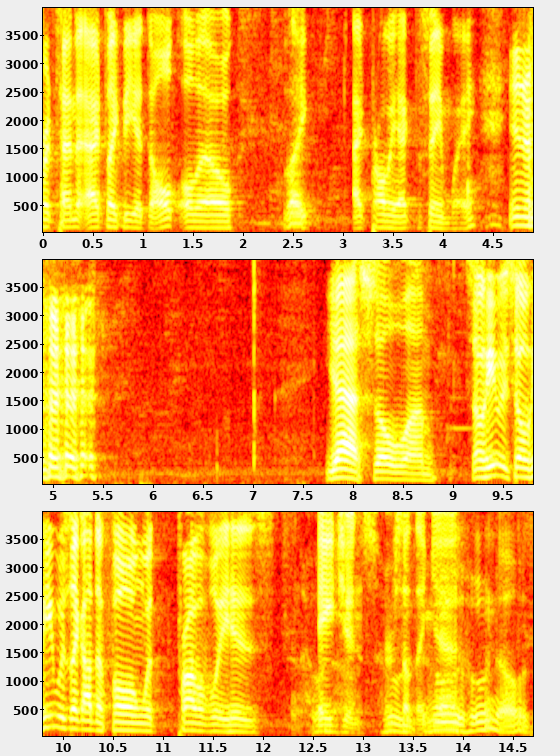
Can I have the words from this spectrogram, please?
pretend to act like the adult, although, like, I probably act the same way, you know. Yeah. So um, so he was, so he was like on the phone with probably his agent or who- something. Who, Yeah. who knows?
